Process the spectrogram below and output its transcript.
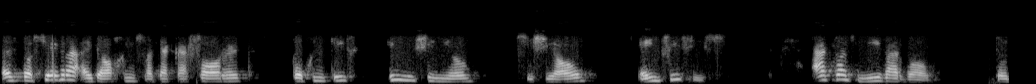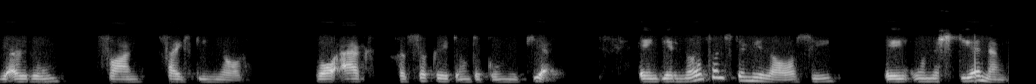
is daar sekere uitdagings wat ek ervaar het kognitief, emosioneel, sosiaal en fisies. Ek was nie verbaal tot die ouderdom van 15 jaar waar ek gesukkel het om te kommunikeer. En deur middel van stimulasie en ondersteuning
